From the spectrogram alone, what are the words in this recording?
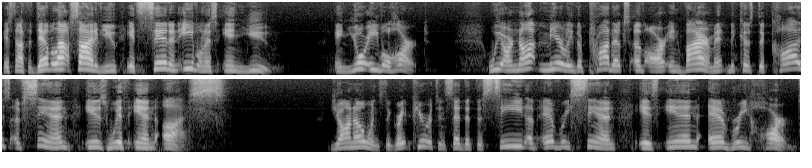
it's not the devil outside of you, it's sin and evilness in you, in your evil heart we are not merely the products of our environment because the cause of sin is within us. John Owens, the great Puritan, said that the seed of every sin is in every heart.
